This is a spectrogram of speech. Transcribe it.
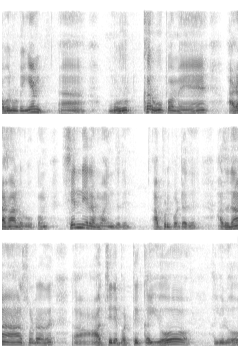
அவனுடைய முழுக்க ரூபமே அழகான ரூபம் செந்நிறம் வாய்ந்தது. அப்படிப்பட்டது. அதுதான் சொல்றாரு. ஆச்சரியப்பட்டு கையோ ஐயோ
